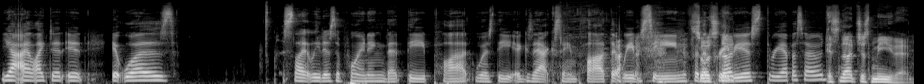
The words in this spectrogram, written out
yeah, I liked it. It it was slightly disappointing that the plot was the exact same plot that we've seen for So the it's not- previous three episodes. It's not just me then.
